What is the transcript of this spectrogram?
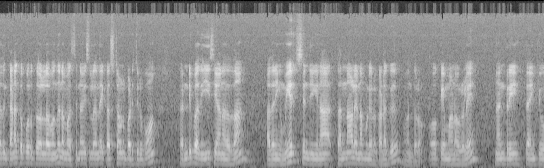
அது கணக்கை பொறுத்தவரை வந்து நம்ம சின்ன வயசுலேருந்தே கஷ்டம்னு படிச்சிருப்போம். கண்டிப்பாக அது ஈஸியானது தான். அதை நீங்கள் முயற்சி செஞ்சீங்கன்னா தன்னால் என்ன பண்ணிடும் கணக்கு வந்துடும் ஓகே மாணவர்களே. நன்றி. தேங்க்யூ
